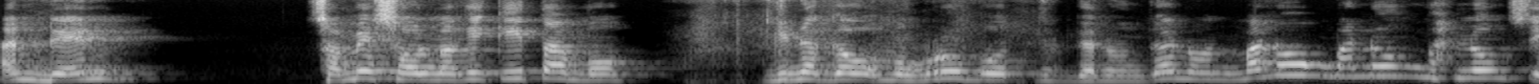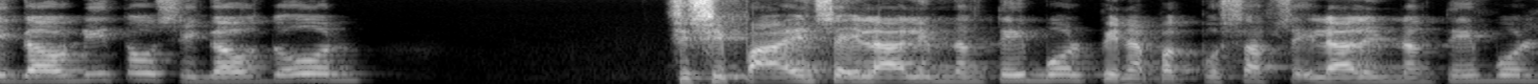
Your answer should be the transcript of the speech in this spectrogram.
And then, sa mess hall, makikita mo, ginagawa mong robot, ganun-ganon, manong, manong, manong, sigaw dito, sigaw doon. Sisipain sa ilalim ng table, pinapagpusap sa ilalim ng table,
